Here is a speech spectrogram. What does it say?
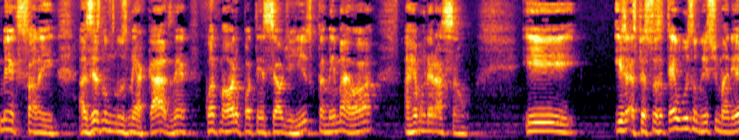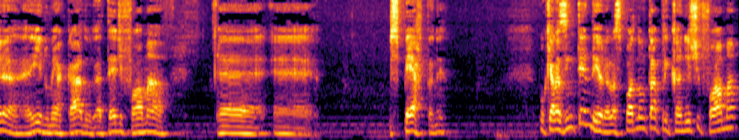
como é que se fala aí? Às vezes nos mercados, né? Quanto maior o potencial de risco, também maior a remuneração. E, e as pessoas até usam isso de maneira aí no mercado, até de forma é, é, esperta, né? Porque elas entenderam, elas podem não estar aplicando isso de forma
